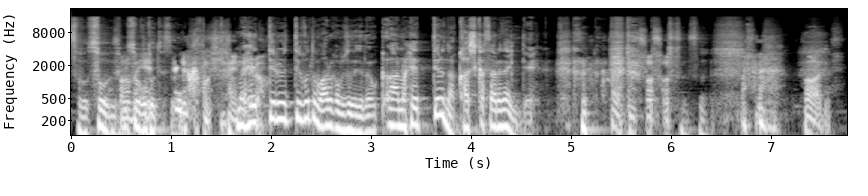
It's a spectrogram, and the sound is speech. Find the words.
そう、そう、そそういうことです減ってる。かもしれまあないけど。減ってるっていうこともあるかもしれないけど、あの減ってるのは可視化されないんで。そうそう。そうそう。そうなんです。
